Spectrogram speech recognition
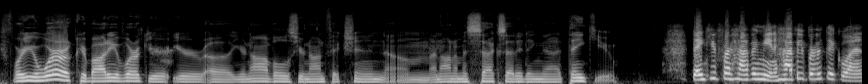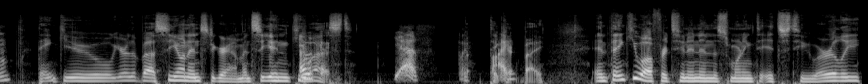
for your work, your body of work, your your uh, your novels, your nonfiction, um, anonymous sex editing. That. Thank you. Thank you for having me and happy birthday, Gwen. Thank you. You're the best. See you on Instagram and see you in Key Okay. West. Yes. Bye. Take care. Bye. And thank you all for tuning in this morning to It's Too Early.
